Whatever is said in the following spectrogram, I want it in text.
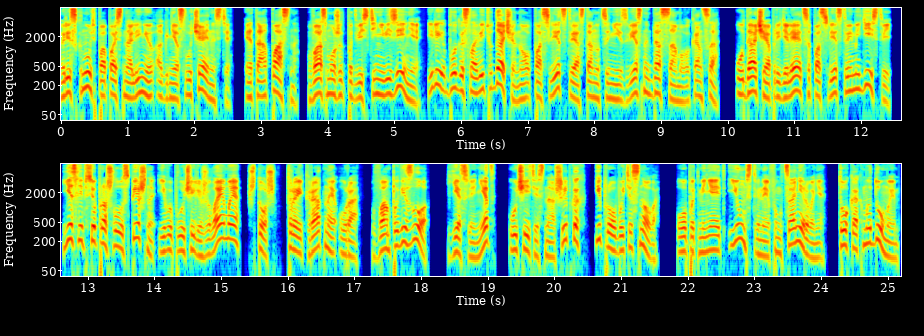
рискнуть попасть на линию огня случайности. Это опасно. Вас может подвести невезение или благословить удача, но последствия останутся неизвестны до самого конца. Удача определяется последствиями действий. Если все прошло успешно и вы получили желаемое, что ж, троекратное ура, вам повезло. Если нет, учитесь на ошибках и пробуйте снова. Опыт меняет и умственное функционирование, то, как мы думаем,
